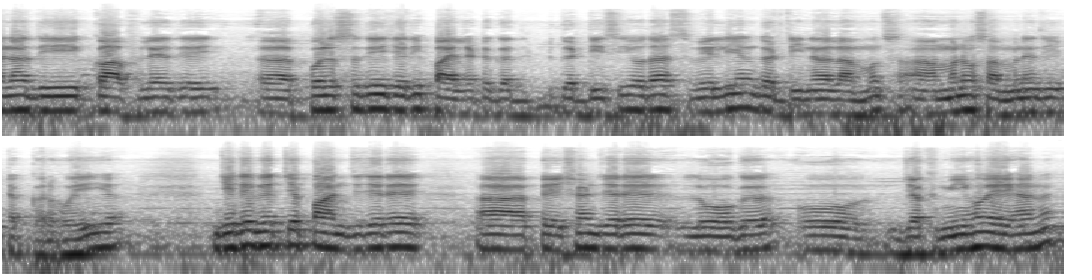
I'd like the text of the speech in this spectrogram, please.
ਇਹਨਾਂ ਦੀ ਕਾਫਲੇ ਦੇ ਪੁਲਿਸ ਦੀ ਜਿਹੜੀ ਪਾਇਲਟ ਗੱਡ- ਗੱਡੀ ਸੀ, ਉਹਦਾ ਸਿਵਿਲੀਅਨ ਗੱਡੀ ਨਾਲ ਆਮੋ, ਆਮਨੋ ਸਾਹਮਣੇ ਦੀ ਟੱਕਰ ਹੋਈ ਆ, ਜਿਹਦੇ ਵਿੱਚ ਪੰਜ ਜਿਹੜੇ ਪੇਸ਼ੈਂਟ ਜਿਹੜੇ ਲੋਕ ਉਹ ਜ਼ਖਮੀ ਹੋਏ ਹਨ।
